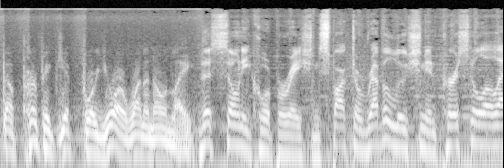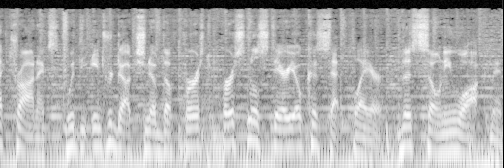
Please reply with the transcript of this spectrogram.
the perfect gift for your one and only. The Sony Corporation sparked a revolution in personal electronics with the introduction of the first personal stereo cassette player, the Sony Walkman.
